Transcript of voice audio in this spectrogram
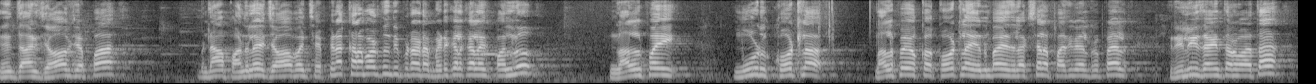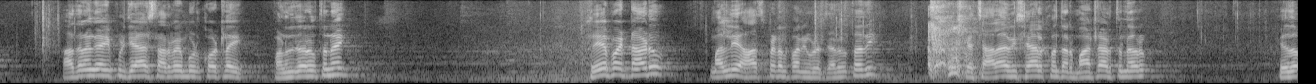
నేను దానికి జవాబు చెప్ప. నా పనులే జవాబు అని చెప్పినా కనబడుతుంది ఇప్పుడు అక్కడ మెడికల్ కాలేజ్ పనులు. నలభై మూడు కోట్ల నలభై ఒక్క కోట్ల ఎనభై ఐదు లక్షల పదివేల రూపాయలు రిలీజ్ అయిన తర్వాత అదనంగా ఇప్పుడు చేయాల్సిన అరవై మూడు కోట్ల పనులు జరుగుతున్నాయి. రేపటి నాడు మళ్ళీ హాస్పిటల్ పని కూడా జరుగుతుంది. ఇంకా చాలా విషయాలు కొందరు మాట్లాడుతున్నారు. ఏదో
